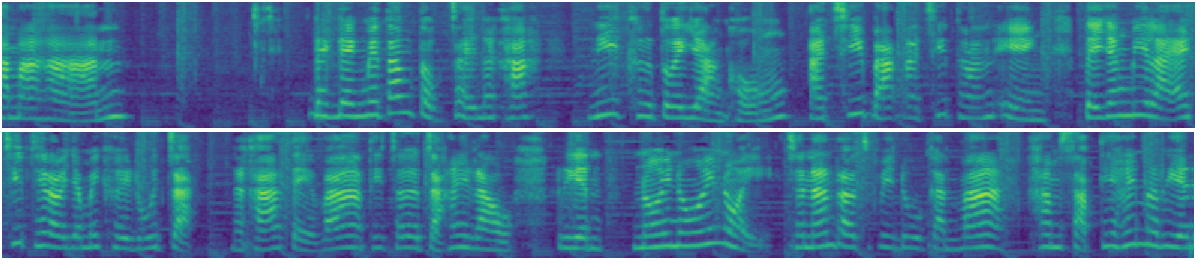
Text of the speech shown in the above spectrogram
ทำอาหาร เด็กๆไม่ต้องตกใจนะคะ นี่คือตัวอย่างของอาชีพบางอาชีพเท่านั้นเอง แต่ยังมีหลายอาชีพที่เรายังไม่เคยรู้จักนะคะ แต่ว่าที่เธอจะให้เราเรียนน้อยๆหน่อย ฉะนั้นเราจะไปดูกันว่าคำศัพท์ที่ให้มาเรียน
